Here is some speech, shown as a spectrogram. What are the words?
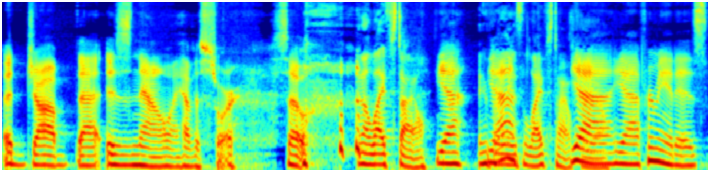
a job that is now I have a store. So, And a lifestyle. yeah. It yeah. really is a lifestyle. yeah. you. Yeah. For me, it is.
